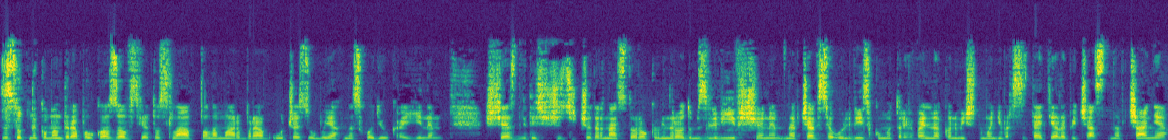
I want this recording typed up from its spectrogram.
Заступник командира полку Азов Святослав Паламар брав участь у боях на сході України ще з 2014 року. Він родом з Львівщини, навчався у Львівському торгівельно-економічному університеті, але під час навчання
